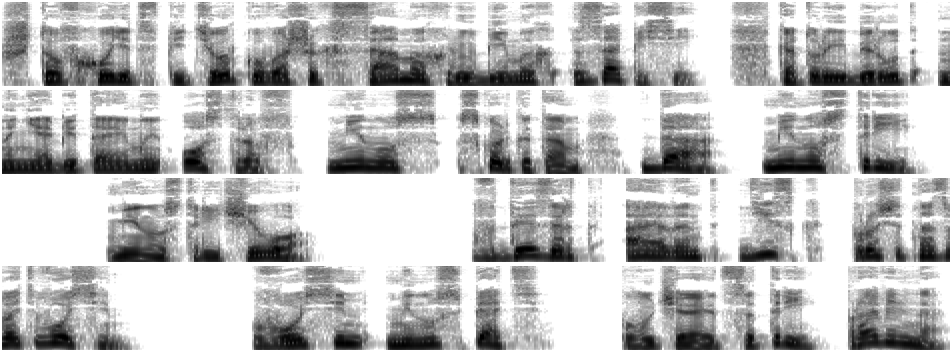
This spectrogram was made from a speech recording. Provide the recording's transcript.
что входит в пятерку ваших самых любимых записей, которые берут на необитаемый остров, минус, сколько там, да, минус три. Минус три чего? В Desert Island Disc просят назвать восемь. Восемь минус пять. Получается три, правильно?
